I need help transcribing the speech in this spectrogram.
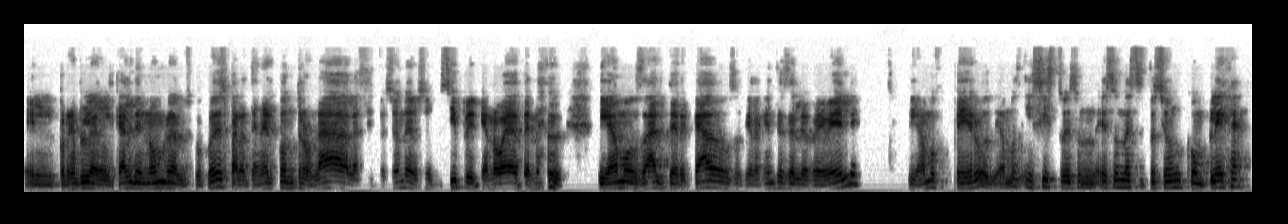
el, por ejemplo, el alcalde nombra a los cocodes para tener controlada la situación del municipio y que no vaya a tener, digamos, altercados o que la gente se le revele, digamos, pero, digamos, insisto, es, es una situación compleja,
